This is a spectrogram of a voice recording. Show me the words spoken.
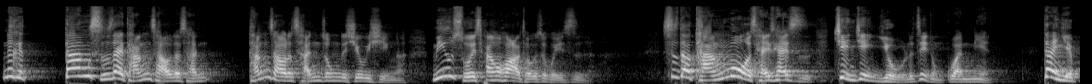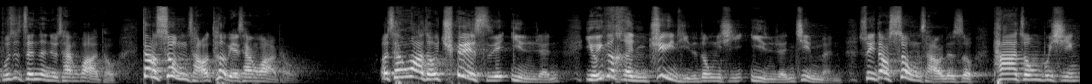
那个当时在唐朝的禅，唐朝的禅宗的修行啊，没有所谓参话头这回事，是到唐末才开始渐渐有了这种观念，但也不是真正就参话头。到了宋朝特别参话头，而参话头确实引人有一个很具体的东西引人进门，所以到宋朝的时候，他宗不兴。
